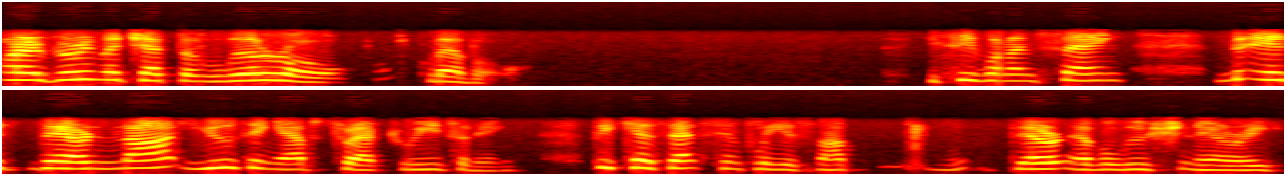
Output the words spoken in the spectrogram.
are very much at the literal level. You see what I'm saying? It, they're not using abstract reasoning because that simply is not their evolutionary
